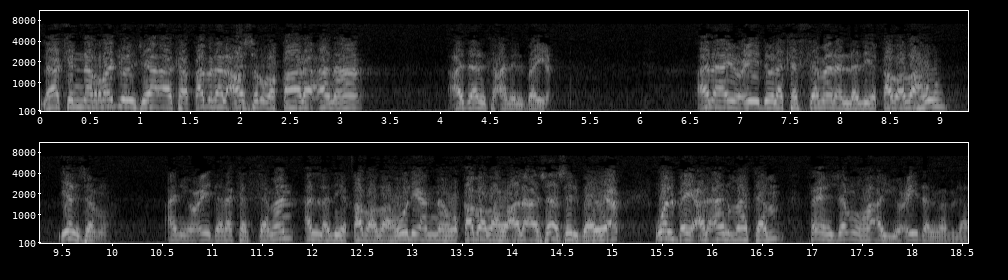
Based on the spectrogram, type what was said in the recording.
لكن الرجل جاءك قبل العصر وقال أنا عدلت عن البيع. ألا يعيد لك الثمن الذي قبضه؟ يلزمه. أن يعيد لك الثمن الذي قبضه لأنه قبضه على أساس البيع والبيع الآن ما تم فيلزمه أن يعيد المبلغ.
